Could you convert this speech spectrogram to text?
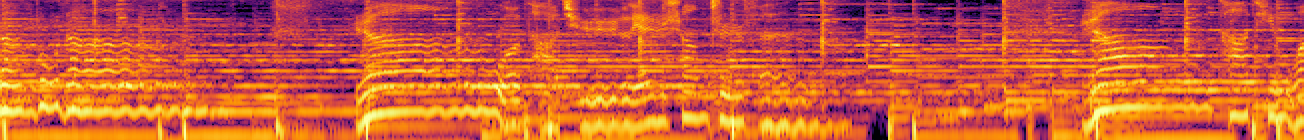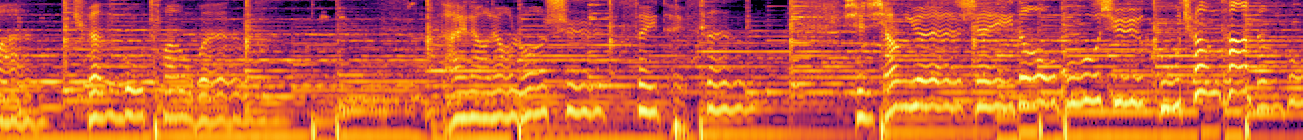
能不能让我擦去脸上脂粉，让他听完全部传闻？再聊聊若是非得分，先相约谁都不许哭成他能不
